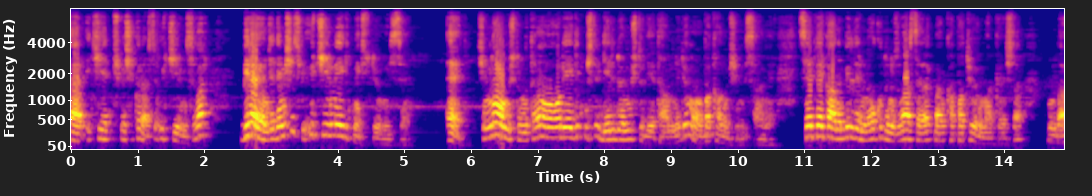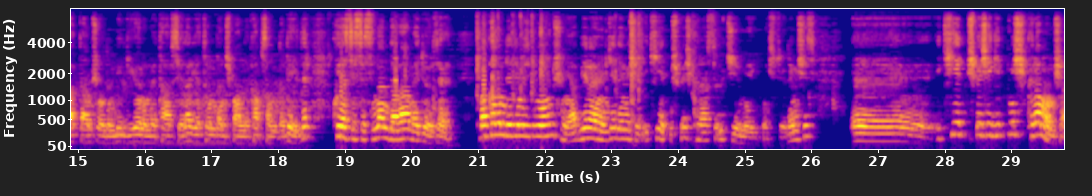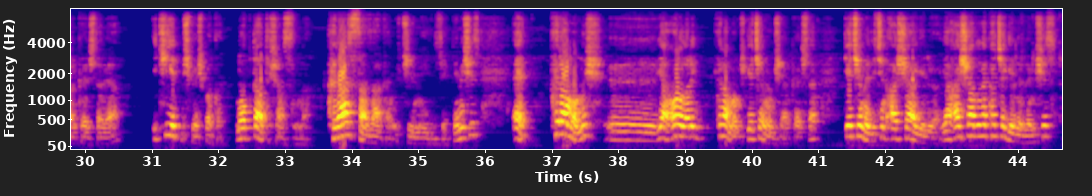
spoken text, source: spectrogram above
Eğer 2.75'i kırarsa 3.20'si var. Bir ay önce demişiz ki 3.20'ye gitmek istiyor bu hisse. Evet. Şimdi ne olmuştur muhtemelen? O oraya gitmiştir, geri dönmüştür diye tahmin ediyorum ama bakalım şimdi bir saniye. SPK'nın bildirimini okuduğunuzu varsayarak ben kapatıyorum arkadaşlar. Burada aktarmış olduğum bilgi, yorum ve tavsiyeler yatırım danışmanlığı kapsamında değildir. Kuyas hissesinden devam ediyoruz. Evet. Bakalım dediğimiz gibi olmuş mu ya? Bir ay önce demişiz 2.75 kırarsa 3.20'ye gitmek istiyor demişiz. Ee, 2.75'e gitmiş kıramamış arkadaşlar ya. 2.75 bakın. Nokta atış aslında. Kırarsa zaten 3.20'ye gidecek demişiz. Evet. Kıramamış. Ee, yani oraları kıramamış. Geçememiş arkadaşlar. Geçemediği için aşağı geliyor. Yani aşağıda da kaça gelir demişiz.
